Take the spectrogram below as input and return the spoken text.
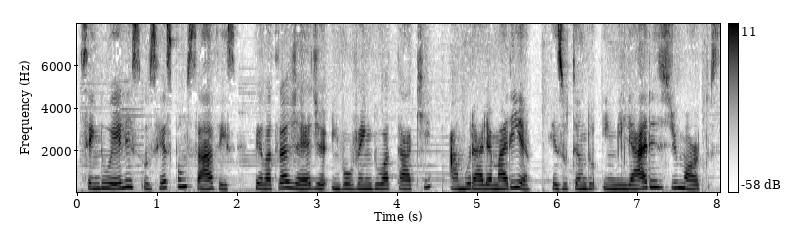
sendo eles os responsáveis pela tragédia envolvendo o ataque à Muralha Maria, resultando em milhares de mortos.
